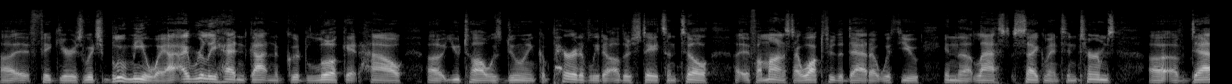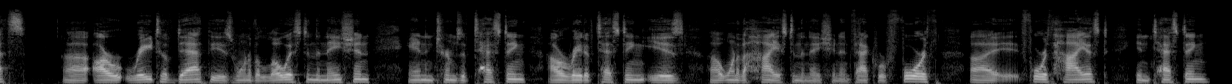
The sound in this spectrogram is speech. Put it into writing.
uh, figures, which blew me away. I, really hadn't gotten a good look at how uh, Utah was doing comparatively to other states until, uh, if I'm honest, I walked through the data with you in the last segment. In terms uh, of deaths. Uh, our rate of death is one of the lowest in the nation, and in terms of testing, our rate of testing is one of the highest in the nation. In fact, we're fourth, fourth highest in testing.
